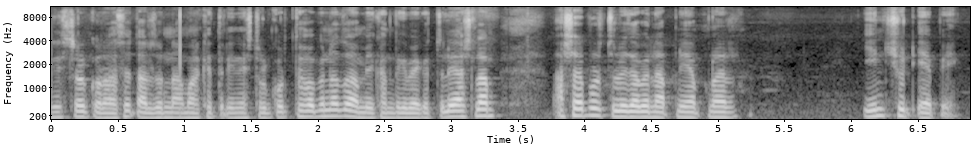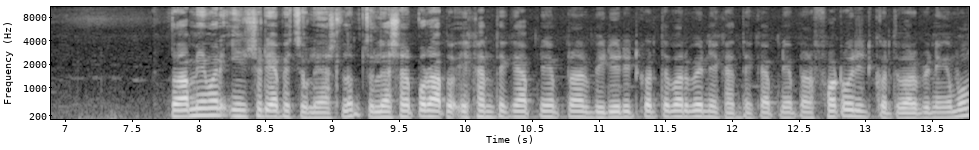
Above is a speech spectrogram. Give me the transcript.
ইনস্টল করা আছে, তার জন্য আমার ক্ষেত্রে ইনস্টল করতে হবে না। তো আমি এখান থেকে ব্যাগে চলে আসলাম। আসার পর চলে যাবেন আপনি আপনার ইনশুট অ্যাপে। তো আমি আমার ইনশট অ্যাপে চলে আসলাম। চলে আসার পর এখান থেকে আপনি আপনার ভিডিও এডিট করতে পারবেন, এখান থেকে আপনি আপনার ফটো এডিট করতে পারবেন এবং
